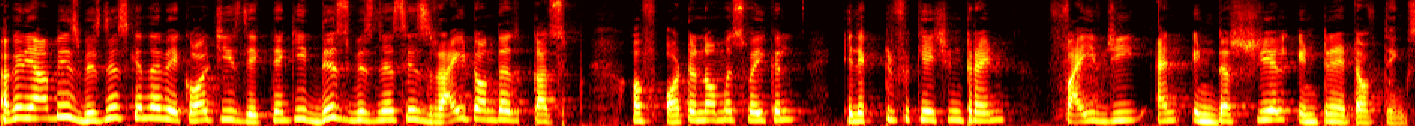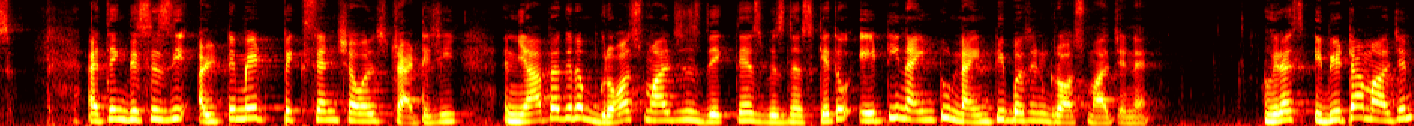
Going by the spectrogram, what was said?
अगर यहाँ पे इस बिज़नेस के अंदर एक और चीज़ देखते हैं कि this business is right on the cusp of autonomous vehicle electrification trend 5G and industrial internet of things I think this is the ultimate picks and shovel strategy and यहाँ पे अगर हम ग्रॉस मार्जिन देखते हैं इस बिज़नेस के तो 89 टू 90 परसेंट ग्रॉस मार्जिन है। Versus EBITDA margin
